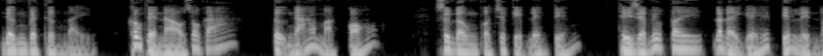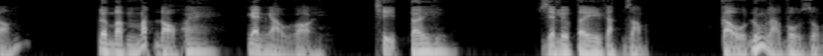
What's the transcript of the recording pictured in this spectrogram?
Nhưng vết thương này không thể nào do gã tự ngã mà có. Sương Đông còn chưa kịp lên tiếng, thì Diệp Lưu Tây đã đẩy ghế tiến lên đón. Đường mập mắt đỏ hoe, nghẹn ngào gọi. Chị Tây. Diệp Lưu Tây gặt giọng. Cậu đúng là vô dụng.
